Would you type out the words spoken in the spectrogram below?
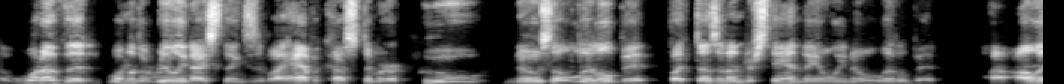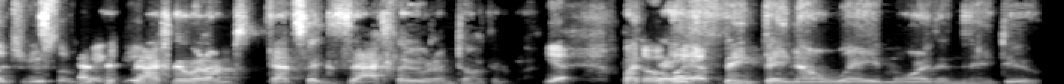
one of the one of the really nice things is if I have a customer who knows a little bit but doesn't understand they only know a little bit, uh, I'll introduce them. That's exactly what I'm. That's exactly what I'm talking about. Yeah, but so they have, think they know way more than they do.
